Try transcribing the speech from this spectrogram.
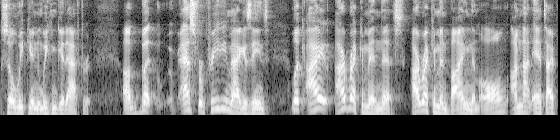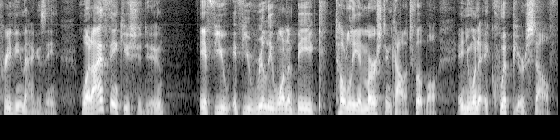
so we can we can get after it. Uh, but as for preview magazines, look, I, I recommend this. I recommend buying them all. I'm not anti-preview magazine. What I think you should do, if you if you really want to be totally immersed in college football and you want to equip yourself,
